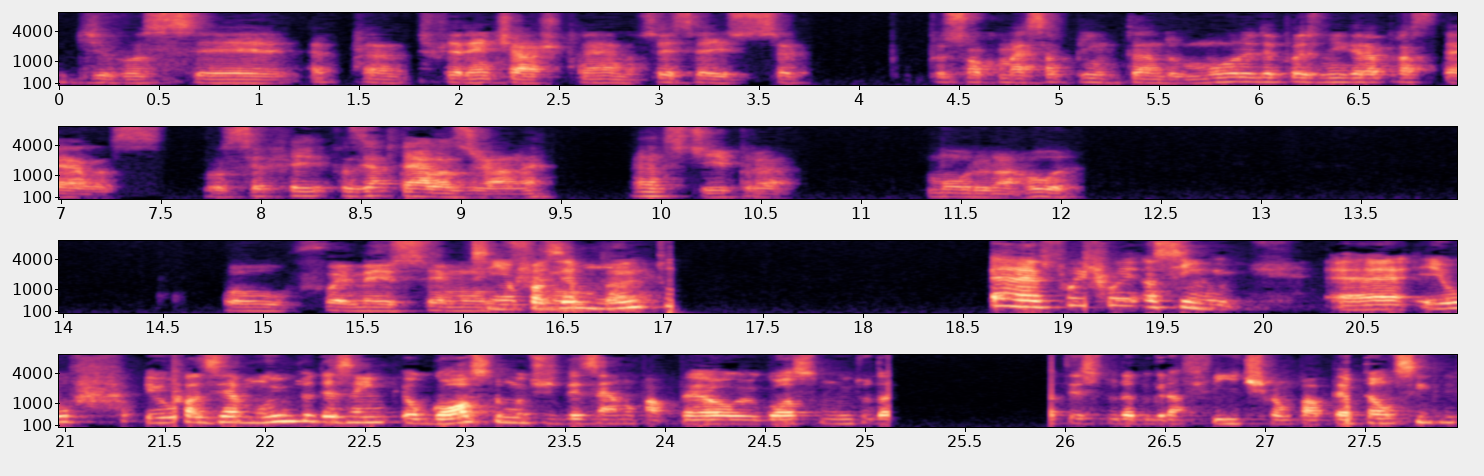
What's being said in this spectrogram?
de você... É, é diferente, acho, né? Não sei se é isso. Você, o pessoal começa pintando o muro e depois migra para as telas. Você fez, fazia telas já, né? Antes de ir para muro na rua? Ou foi meio sem? Sim, eu fazia muito. É, foi, foi assim. É, eu, eu fazia muito desenho. Eu gosto muito de desenhar no papel, eu gosto muito da textura do grafite no papel, então sempre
